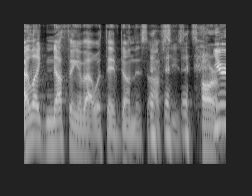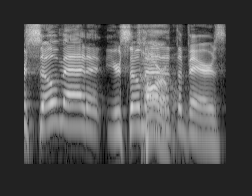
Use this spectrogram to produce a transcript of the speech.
I like nothing about what they've done this offseason. It's horrible. You're so mad at you're so It's mad horrible. at the Bears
